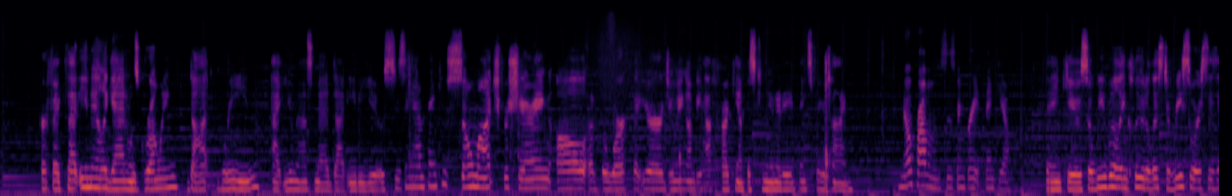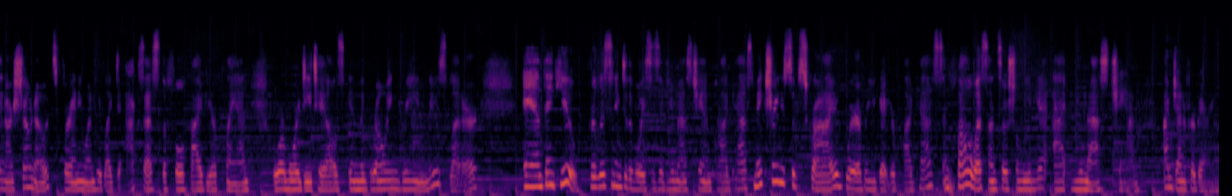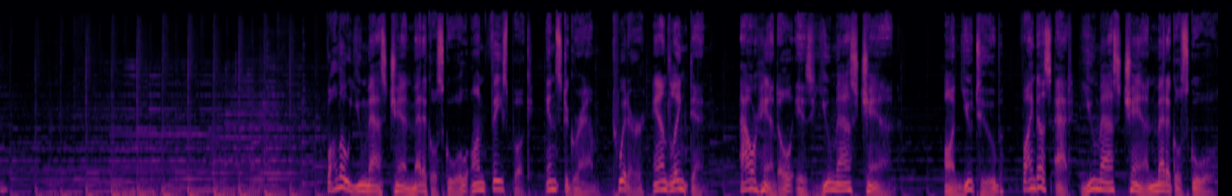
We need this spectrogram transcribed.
Perfect. That email again was growing.green at umassmed.edu. Suzanne, thank you so much for sharing all of the work that you're doing on behalf of our campus community. Thanks for your time. No problem. This has been great. Thank you. Thank you. So, we will include a list of resources in our show notes for anyone who'd like to access the full five year plan or more details in the Growing Green newsletter. And thank you for listening to the Voices of UMass Chan podcast. Make sure you subscribe wherever you get your podcasts and follow us on social media at UMass Chan. I'm Jennifer Berryman. Follow UMass Chan Medical School on Facebook Instagram, Twitter, and LinkedIn. Our handle is UMass Chan. On YouTube, find us at UMass Chan Medical School.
